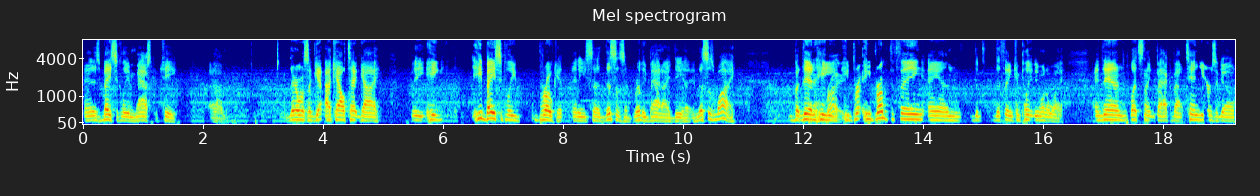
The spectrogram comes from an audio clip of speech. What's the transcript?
And it's basically a master key. Um, there was a, a Caltech guy. He, he he basically broke it and he said this is a really bad idea and this is why but then he Right. he bro- he broke the thing and the the thing completely went away and then let's think back about 10 years ago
